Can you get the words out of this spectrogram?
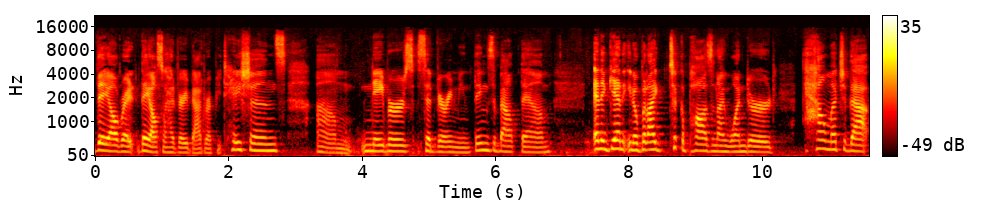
they already they also had very bad reputations. Um, neighbors said very mean things about them. And again, you know, but I took a pause and I wondered how much of that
